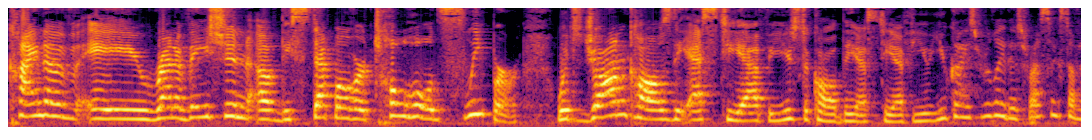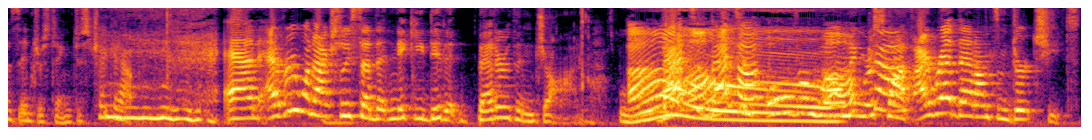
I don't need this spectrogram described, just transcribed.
kind of a renovation of the step over toe hold sleeper, which John calls the STF. He used to call it the STFU. You guys really, this wrestling stuff is interesting. Just check it out. and everyone actually said that Nikki did it better than John. That's, that's an overwhelming oh response. I read that on some dirt sheets,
